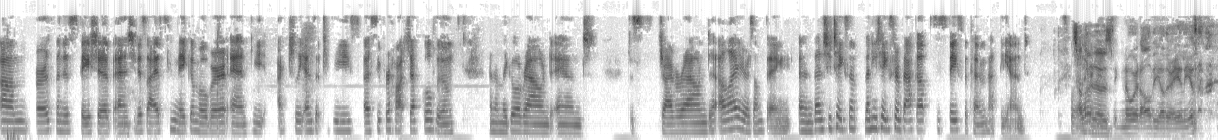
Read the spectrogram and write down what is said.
um, Earth in his spaceship, and she decides to make him over, and he actually ends up to be a super hot Jeff Goldblum, and then they go around and just drive around LA or something, and then she takes him, then he takes her back up to space with him at the end. I Some love of those- ignored all the other aliens.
